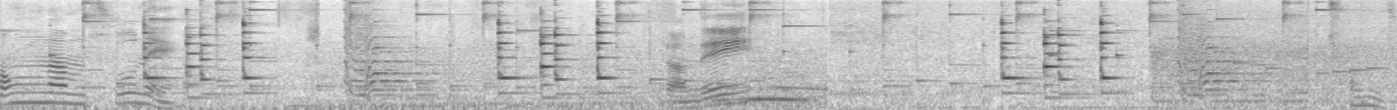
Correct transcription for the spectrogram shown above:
성남 순회. 자, 네. 청주.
